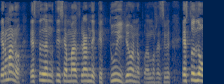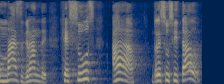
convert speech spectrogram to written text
Y hermano, esta es la noticia más grande que tú y yo no podemos recibir. Esto es lo más grande. Jesús ha resucitado.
